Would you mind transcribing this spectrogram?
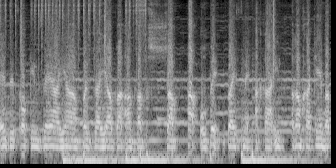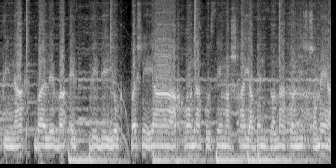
איזה צחוקים זה היה אבל זה היה בעבר עכשיו ההווה התבאס מהחיים הרם חכה בפינה בא לבאס בדיוק בשנייה האחרונה כוסים השחיה בן זונה כל מי ששומע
